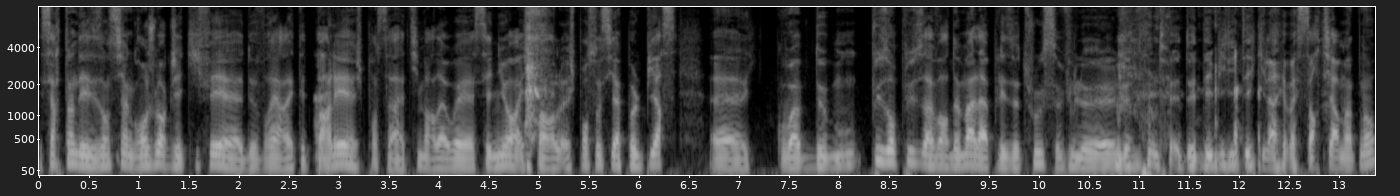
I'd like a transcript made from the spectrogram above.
certains des anciens grands joueurs que j'ai kiffé euh, devraient arrêter de parler. Je pense à Tim Hardaway senior et je, parle, je pense aussi à Paul Pierce euh, qu'on va de plus en plus avoir de mal à appeler The Truth vu le, nombre de, débilités qu'il arrive à sortir maintenant.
